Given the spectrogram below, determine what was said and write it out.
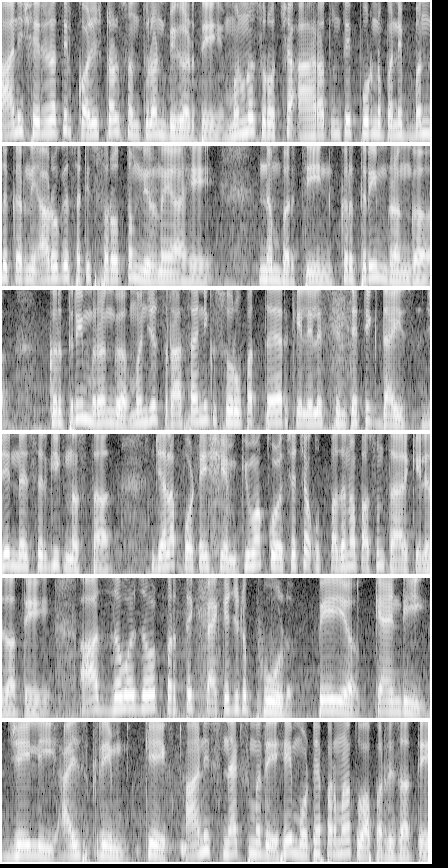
आणि शरीरातील कोलेस्ट्रॉल संतुलन बिघडते. म्हणूनच रोजच्या आहारातून ते पूर्णपणे बंद करणे आरोग्यासाठी सर्वोत्तम निर्णय आहे. नंबर तीन कृत्रिम रंग. कृत्रिम रंग म्हणजेच रासायनिक स्वरूपात तयार केलेले सिंथेटिक डाईज जे नैसर्गिक नसतात ज्याला पोटॅशियम किंवा कोळशाच्या उत्पादनापासून तयार केले जाते. आज जवळजवळ प्रत्येक पॅकेज्ड फूड पेय candy jelly ice cream cake आणि स्नॅक्समध्ये हे मोठ्या प्रमाणात वापरले जाते.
